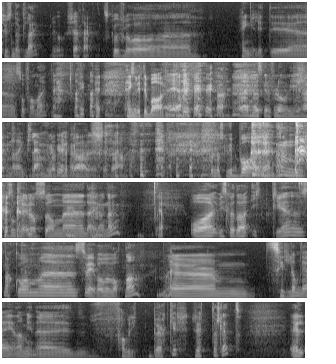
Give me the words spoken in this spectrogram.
tusen takk til deg. Jo, selv takk. Skal du få lov å eh, henge litt i eh, sofaen her. henge litt i baren. Ja. Nå skal du få lov å gi Ragnar en klem. Da tenker jeg, det ikke da. For nå skal vi bare konsentrere oss om deg, Ragnar. Ja. Og vi skal da ikke snakke om uh, sveve over vatna. Eh, selv om det er en av mine favorittbøker, rett og slett. Eller,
